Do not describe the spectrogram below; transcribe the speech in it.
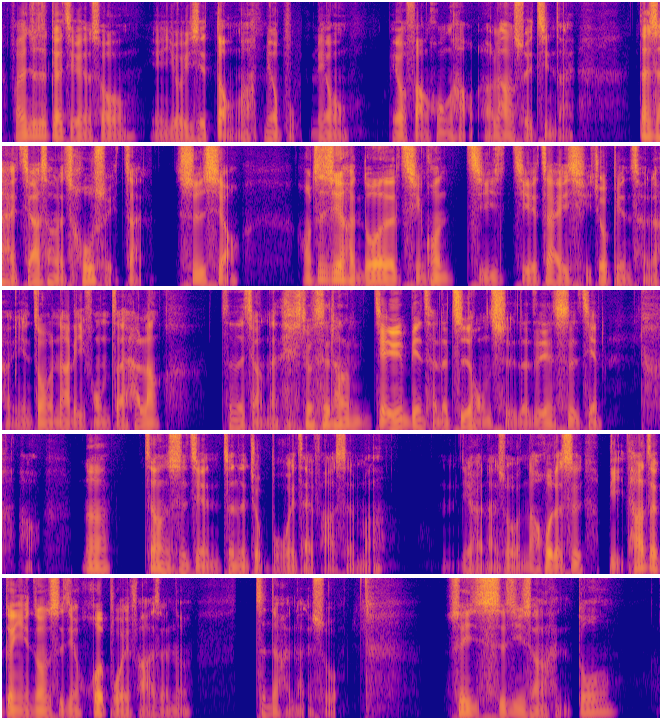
反正就是盖捷运的时候，也有一些洞啊，没有补，没有没有防洪好，然后让水进来，但是还加上了抽水站失效，然后这些很多的情况集结在一起，就变成了很严重的那里风灾，它让真的讲难听，就是让捷运变成了滞洪池的这件事件。好，那这样的事件真的就不会再发生吗？也很难说。那或者是比它在更严重的事件会不会发生呢？真的很难说。所以实际上，很多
